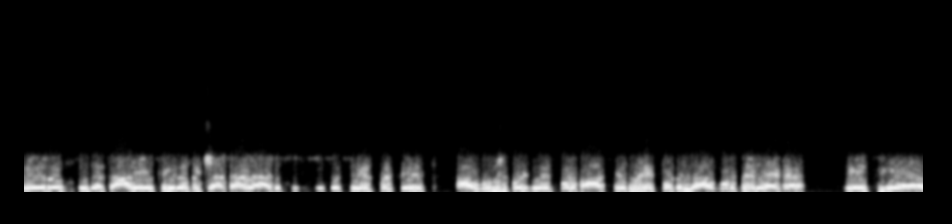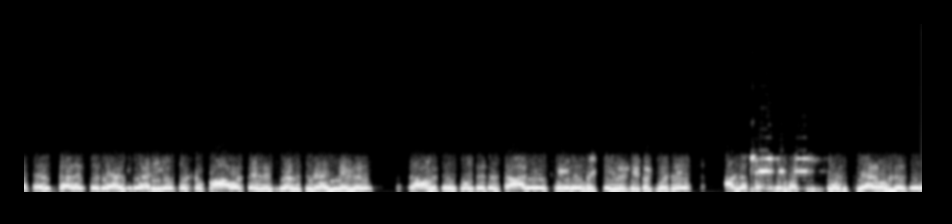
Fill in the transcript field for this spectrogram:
மேலும் இந்த சாலையை சீரமைக்காட்டால் அடிக்கடி விபத்து ஏற்பட்டு ஆஹ், உயிர் பலி ஏற்படும் அச்சமும் ஏற்பட்டுள்ளதால் உடனடியாக தேசிய நெடுஞ்சாலைத்துறை அதிகாரிகள் மற்றும் மாவட்ட நெடுஞ்சாலைத்துறை அதிகாரிகள் கவனத்தில் கொண்டு இந்த சாலையை சீரமைக்க வேண்டும் என்பது அந்த பகுதி மற்றும் கோரிக்கையாக உள்ளது.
